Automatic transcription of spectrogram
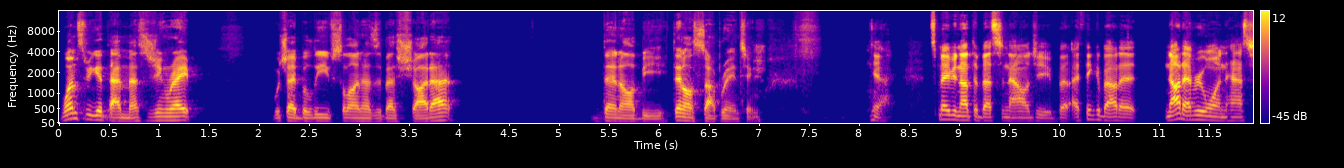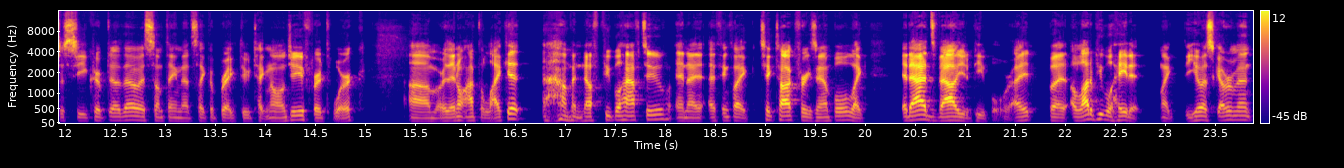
once we get that messaging right which i believe Solana has the best shot at then i'll be then i'll stop ranting yeah it's maybe not the best analogy but i think about it not everyone has to see crypto though as something that's like a breakthrough technology for it to work um, or they don't have to like it. Um, enough people have to. And I, I think like TikTok, for example, like it adds value to people, right? But a lot of people hate it. Like the US government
